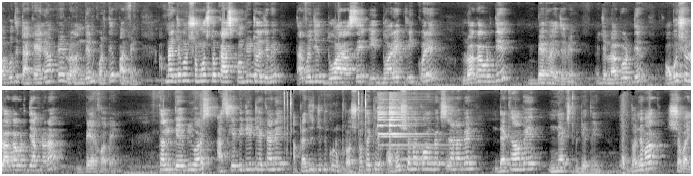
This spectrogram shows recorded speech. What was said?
নগদে টাকা এনে আপনি লেনদেন করতে পারবেন। আপনার যখন সমস্ত কাজ কমপ্লিট হয়ে যাবে, তারপর যে দুয়ার আছে, এই দুয়ারে ক্লিক করে লগ আউট দিয়ে বের হয়ে যাবেন। এই যে লগ আউট দিয়ে, অবশ্যই লগ আউট দিয়ে আপনারা বের হবেন। তাহলে পে ভিউয়ার্স আজকে ভিডিওটি এখানে। আপনাদের যদি কোনো প্রশ্ন থাকে, অবশ্যই আমার কমেন্ট বক্সে জানাবেন। দেখা হবে নেক্সট ভিডিওতে ধন্যবাদ সবাইকে।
